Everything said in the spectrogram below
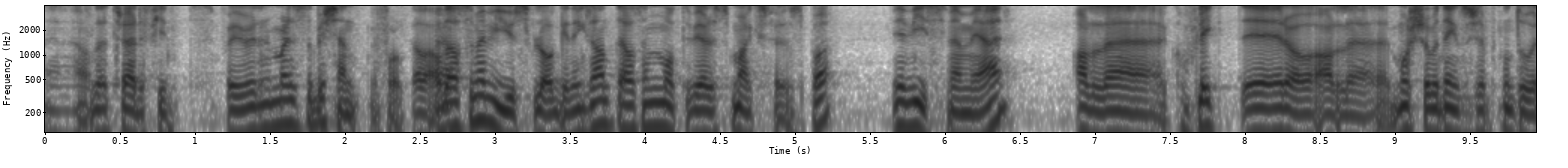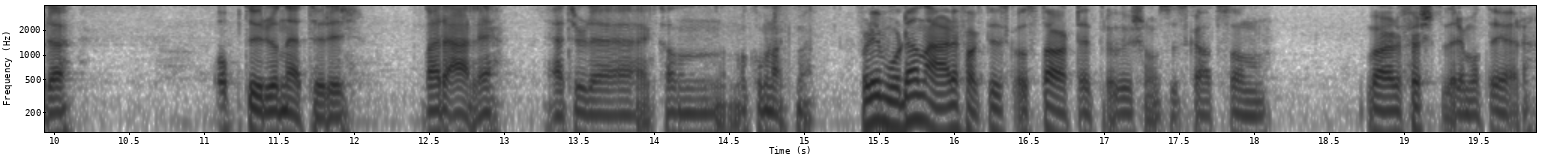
Eh, og det tror jeg er fint. For vi vil liksom bli kjent med folka. Da. Og det er også med Views-vloggen. ikke sant? Det er også en måte vi gjør det markedsfører oss på. Vi viser hvem vi er. Alle konflikter og alle morsomme ting som skjer på kontoret. Oppturer og nedturer. Vær ærlig. Jeg tror det kan man komme langt med. Fordi hvordan er det faktisk å starte et produksjonsselskap som Hva er det første dere måtte gjøre?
